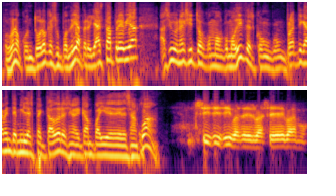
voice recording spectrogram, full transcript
pues bueno, con todo lo que supondría. Pero ya esta previa ha sido un éxito, como, como dices, con, con prácticamente mil espectadores en el campo ahí de, de San Juan. Sí, sí, sí, va a ser, va a ser, vamos,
